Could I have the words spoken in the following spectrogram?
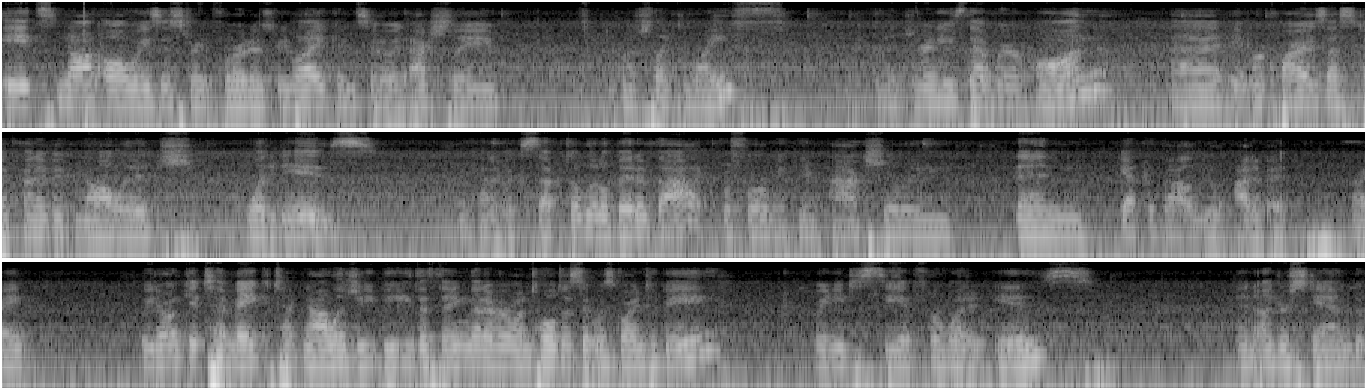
it's not always as straightforward as we like, and so it actually, much like life and the journeys that we're on, Uh, it requires us to kind of acknowledge what it is and kind of accept a little bit of that before we can actually then get the value out of it, right? We don't get to make technology be the thing that everyone told us it was going to be. We need to see it for what it is and understand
